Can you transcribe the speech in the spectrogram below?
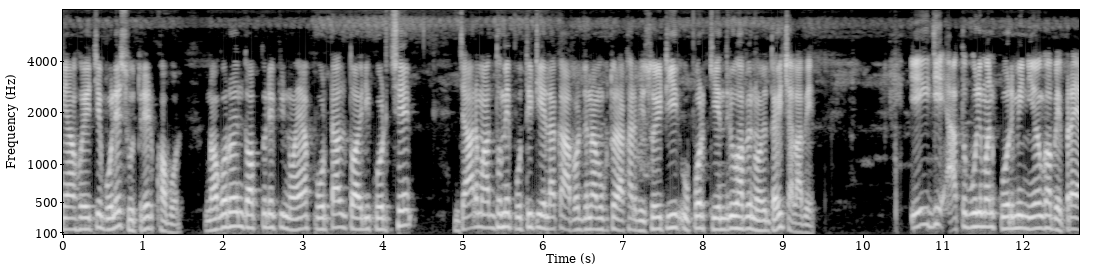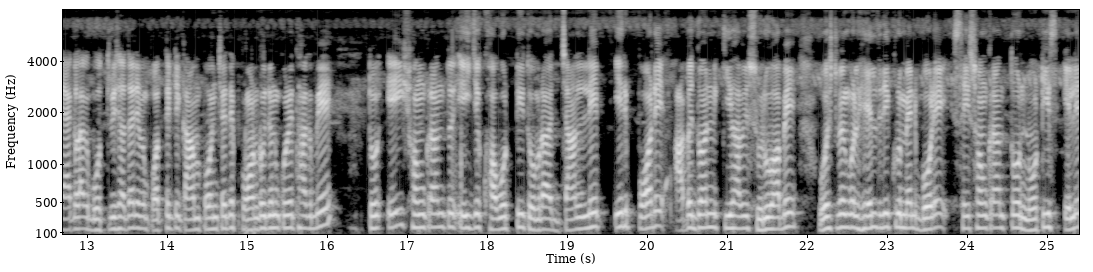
নেওয়া হয়েছে বলে সূত্রের খবর। নগরায়ণ দপ্তর একটি নয়া পোর্টাল তৈরি করছে। যার মাধ্যমে প্রতিটি এলাকা আবর্জনামুক্ত রাখার বিষয়টির উপর কেন্দ্রীয়ভাবে নজরদারি চালাবে। এই যে এত পরিমাণ কর্মী নিয়োগ হবে, প্রায় এক লাখ বত্রিশ হাজার এবং প্রত্যেকটি গ্রাম পঞ্চায়েতে পনেরো জন করে থাকবে তো এই সংক্রান্ত এই যে খবরটি তোমরা জানলে এরপরে আবেদন কীভাবে শুরু হবে ওয়েস্ট বেঙ্গল হেলথ রিক্রুটমেন্ট বোর্ডে সেই সংক্রান্ত নোটিশ এলে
